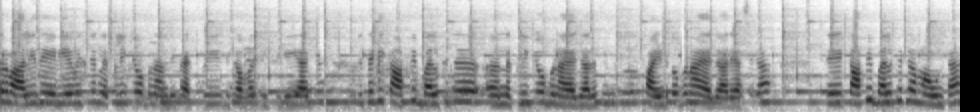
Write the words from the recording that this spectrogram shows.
ਗਰਵਾਲੀ ਦੇ ਏਰੀਆ ਵਿੱਚ ਨਕਲੀ ਘਿਓ ਬਣਾਉਣ ਦੀ ਫੈਕਟਰੀ ਰਿਕਵਰ ਕੀਤੀ ਗਈ ਹੈ ਅੱਜ ਜਿੱਥੇ ਕਿ ਕਾਫੀ ਬਲਕ 'ਚ ਅ, ਨਕਲੀ ਘਿਓ ਬਣਾਇਆ ਜਾ ਰਿਹਾ ਸੀ ਜਿਸ ਨੂੰ ਫਾਈਂਡ ਤੋਂ ਬਣਾਇਆ ਜਾ ਰਿਹਾ ਸੀਗਾ। ਤੇ ਕਾਫੀ ਬਲਕ 'ਚ ਅਮਾਉਂਟ ਹੈ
